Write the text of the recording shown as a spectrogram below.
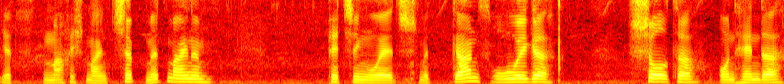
jetzt mache ich meinen Chip mit meinem Pitching Wedge mit ganz ruhiger Schulter und Hände.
